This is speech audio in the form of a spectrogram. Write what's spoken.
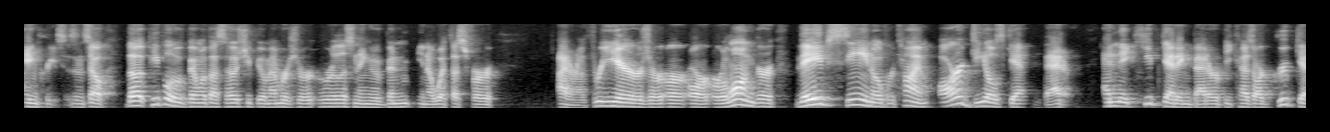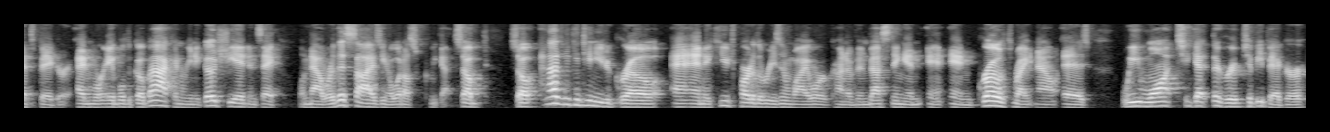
increases. And so the people who've been with us, the host GPO members who are, who are listening, who've been, you know, with us for, I don't know, three years or, or, or, or longer, they've seen over time our deals get better and they keep getting better because our group gets bigger and we're able to go back and renegotiate and say, well, now we're this size, you know, what else can we get? So so as we continue to grow, and a huge part of the reason why we're kind of investing in, in, in growth right now is we want to get the group to be bigger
